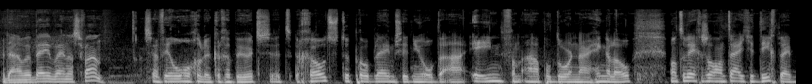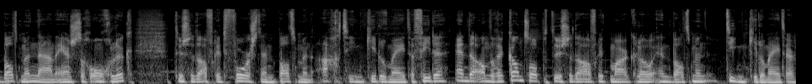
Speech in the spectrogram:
Bij de ANWB, Wijnand Zwaan. Er zijn veel ongelukken gebeurd. Het grootste probleem zit nu op de A1 van Apeldoorn naar Hengelo. Want de weg is al een tijdje dicht bij Badmen na een ernstig ongeluk. Tussen de afrit Voorst en Badmen 18 kilometer file. En de andere kant op tussen de afrit Marklo en Badmen 10 kilometer.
